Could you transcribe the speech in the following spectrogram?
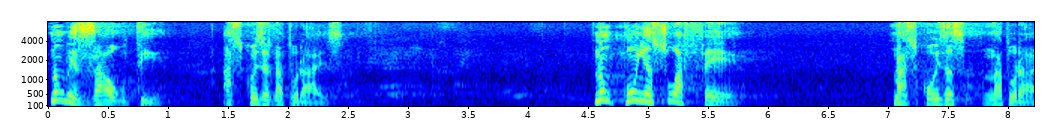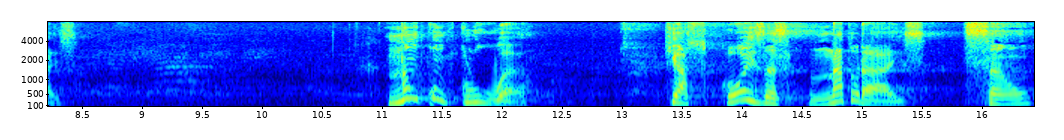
Não exalte as coisas naturais. Não ponha sua fé nas coisas naturais. Não conclua que as coisas naturais são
